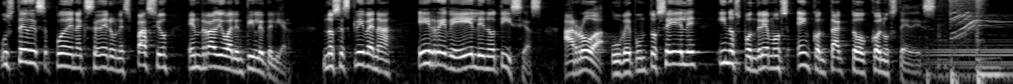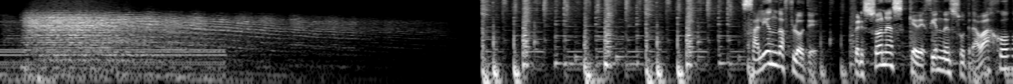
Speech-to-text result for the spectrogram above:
Ustedes pueden acceder a un espacio en Radio Valentín Letelier. Nos escriben a rblnoticias.v.cl y nos pondremos en contacto con ustedes. Saliendo a flote personas que defienden su trabajo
